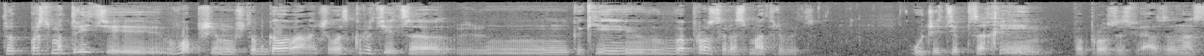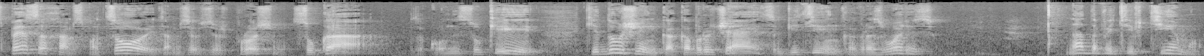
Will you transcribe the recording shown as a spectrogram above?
то просмотрите, в общем, чтобы голова начала крутиться, какие вопросы рассматриваются. Учите псахим, вопросы связаны с Песахом, с Мацой, там все, все прочее. Сука, законы суки, кедушин, как обручается, гетин, как разводится. Надо войти в тему.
